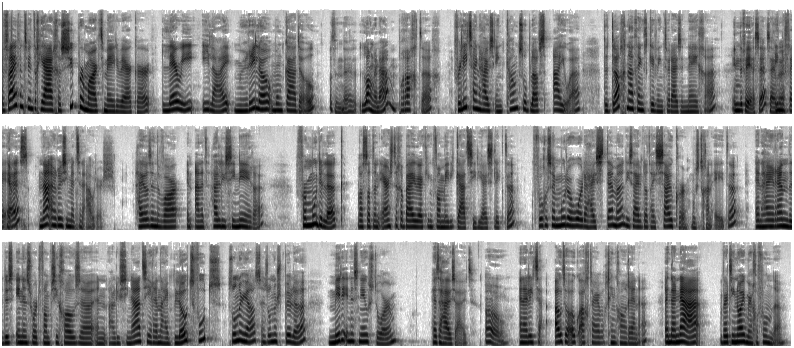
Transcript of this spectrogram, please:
De 25-jarige supermarktmedewerker Larry Eli Murillo Moncado Wat een eh, lange naam. prachtig, verliet zijn huis in Council Bluffs, Iowa, de dag na Thanksgiving 2009 In de VS, hè? Zijn in we. de VS, Ja. na een ruzie met zijn ouders. Hij was in de war en aan het hallucineren. Vermoedelijk was dat een ernstige bijwerking van medicatie die hij slikte. Volgens zijn moeder hoorde hij stemmen die zeiden dat hij suiker moest gaan eten. En hij rende dus in een soort van psychose en hallucinatie. Rende hij blootsvoets, zonder jas en zonder spullen, midden in een sneeuwstorm, het huis uit. Oh. En hij liet zijn auto ook achter, hij ging gewoon rennen. En daarna werd hij nooit meer gevonden.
